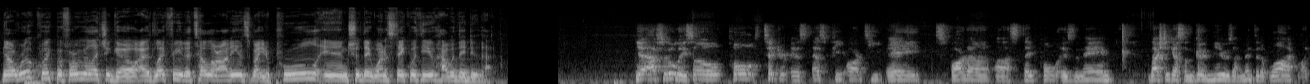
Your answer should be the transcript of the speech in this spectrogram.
Now, real quick, before we let you go, I'd like for you to tell our audience about your pool and should they want to stake with you, how would they do that? Yeah, absolutely. So pool ticker is SPRTA. Sparta uh, Stake Pool is the name. I've actually got some good news. I minted a block like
